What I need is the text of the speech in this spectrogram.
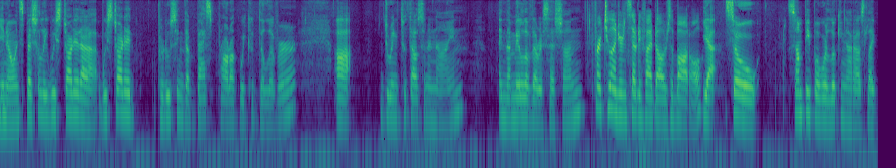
You know, and especially we started uh, we started producing the best product we could deliver uh, during 2009 in the middle of the recession. For $275 a bottle. Yeah. So some people were looking at us like,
